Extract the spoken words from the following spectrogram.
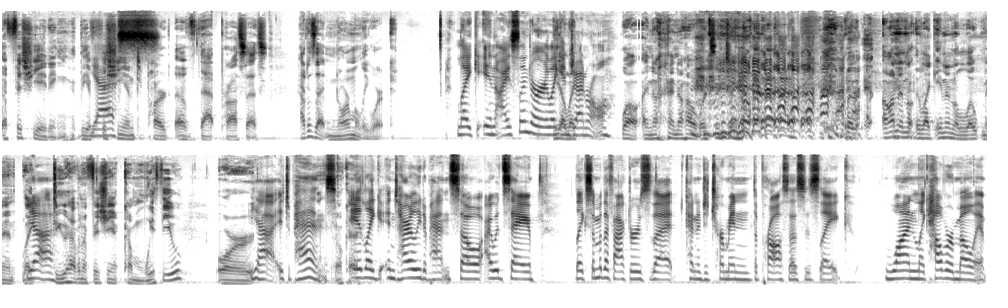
officiating, the Yes. officiant part of that process, how does that normally work? Like in Iceland or like Yeah, in like- general? Well, I know I know how it works in general, but on an like in an elopement, like, Yeah. do you have an officiant come with you, or Yeah, it depends. Okay. It like entirely depends. So I would say like some of the factors that kind of determine the process is like one, like how remote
